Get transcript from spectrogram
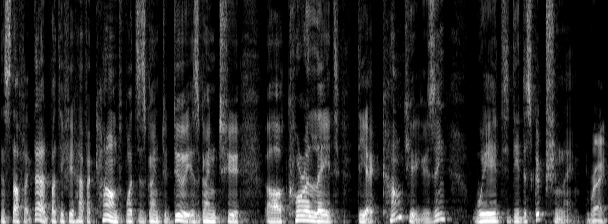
and stuff like that. But if you have account, what it's going to do is going to uh, correlate the account you're using with the description name. Right,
